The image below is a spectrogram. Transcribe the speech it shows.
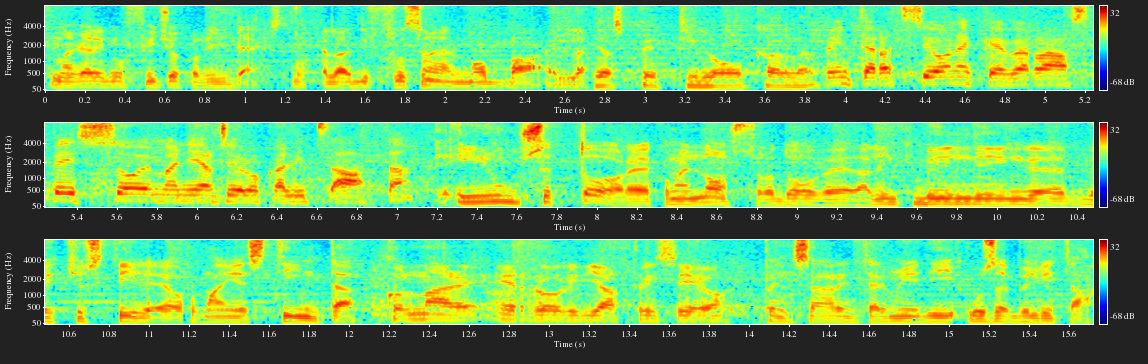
magari in ufficio con il desktop. La diffusione del mobile. Gli aspetti local. L'interazione che verrà spesso in maniera geolocalizzata. In un settore come il nostro dove la link building vecchio stile è ormai estinta, colmare errori di altri SEO. Pensare in termini di usabilità.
